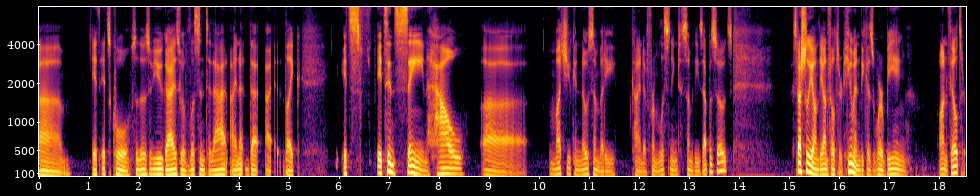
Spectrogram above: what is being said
Um, it's it's cool. So those of you guys who have listened to that, I know that I, like it's it's insane how uh, much you can know somebody kind of from listening to some of these episodes, especially on the unfiltered human, because we're being unfiltered.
